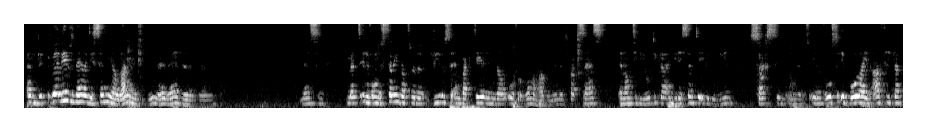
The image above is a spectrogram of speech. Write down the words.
En wij leefden eigenlijk decennia lang, en ik bedoel, hè, wij, de, de mensen, met in de veronderstelling dat we de virussen en bacteriën wel overwonnen hadden, hè, met vaccins en antibiotica en die recente epidemieën, SARS in, het, in het oosten, ebola in Afrika,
